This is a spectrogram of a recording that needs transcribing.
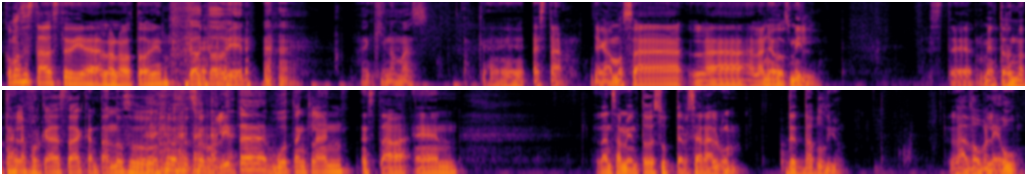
¿Cómo has estado este día, Lolo? ¿Todo bien? Todo, todo bien. Aquí nomás. Ok, ahí está. Llegamos a la, al año 2000. Este, mientras Natalia Forcada estaba cantando su, su rolita, Wu-Tang Clan estaba en lanzamiento de su tercer álbum, The W. La W.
